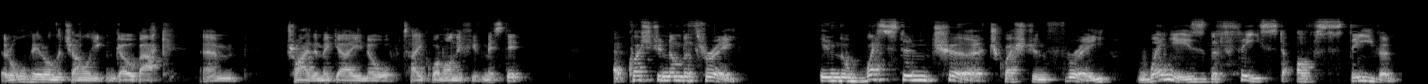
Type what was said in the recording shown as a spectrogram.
they're all here on the channel. You can go back, um, try them again, or take one on if you've missed it. Question number three. In the Western Church, question three, when is the feast of Stephen?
